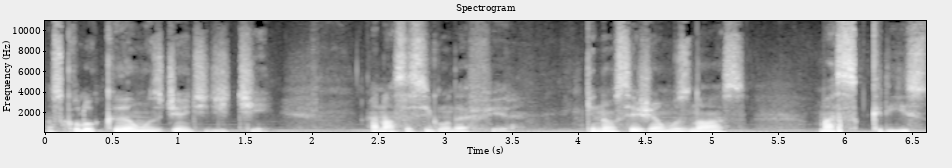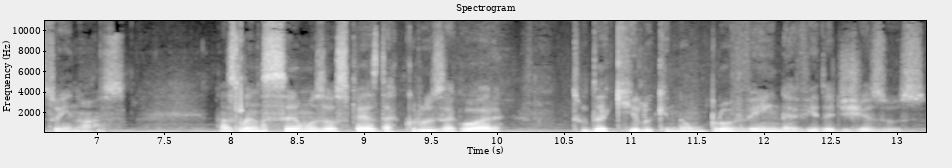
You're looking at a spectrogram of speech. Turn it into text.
Nós colocamos diante de Ti a nossa segunda-feira. Que não sejamos nós, mas Cristo em nós. Nós lançamos aos pés da cruz agora tudo aquilo que não provém da vida de Jesus.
